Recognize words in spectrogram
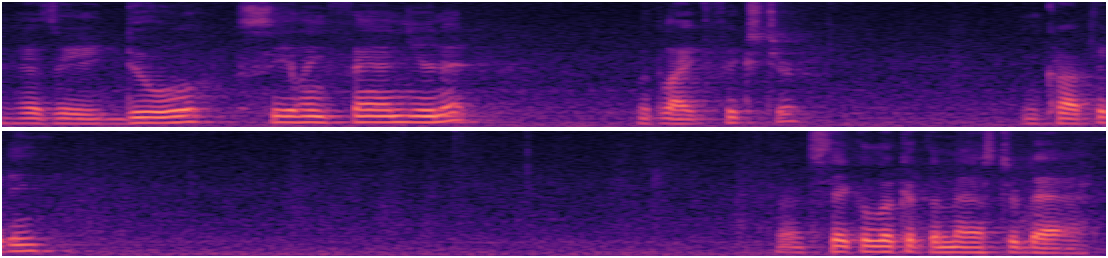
It has a dual ceiling fan unit with light fixture and carpeting. Let's take a look at the master bath.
